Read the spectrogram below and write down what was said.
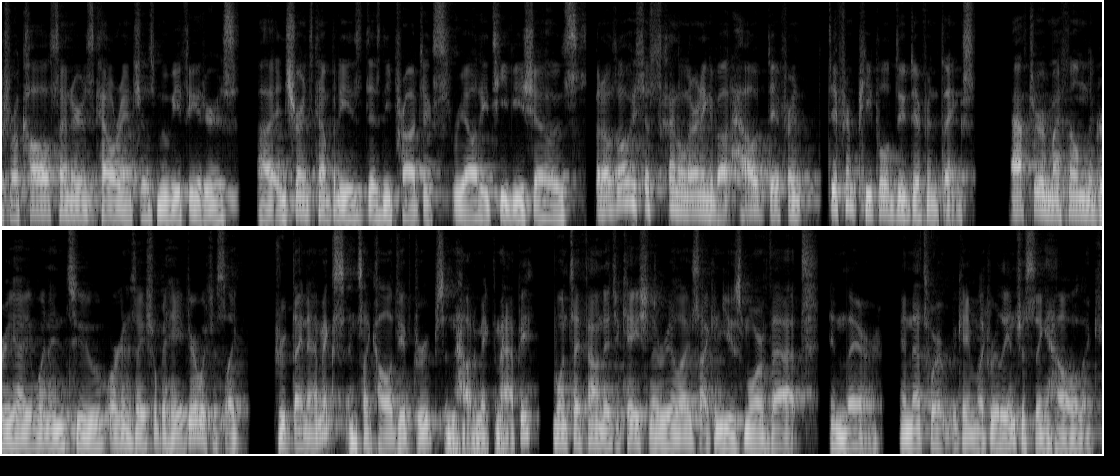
for call centers, cattle ranches, movie theaters, uh, insurance companies, Disney projects, reality TV shows. But I was always just kind of learning about how different different people do different things. After my film degree, I went into organizational behavior, which is like group dynamics and psychology of groups and how to make them happy. Once I found education, I realized I can use more of that in there. And that's where it became like really interesting how like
